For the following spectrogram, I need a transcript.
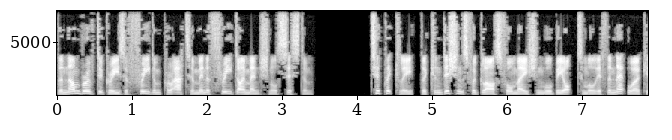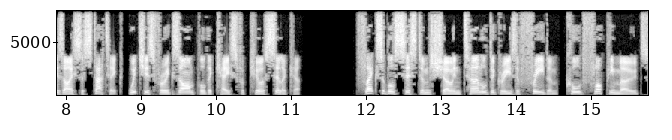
the number of degrees of freedom per atom in a three-dimensional system. Typically, the conditions for glass formation will be optimal if the network is isostatic, which is for example the case for pure silica. Flexible systems show internal degrees of freedom, called floppy modes,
